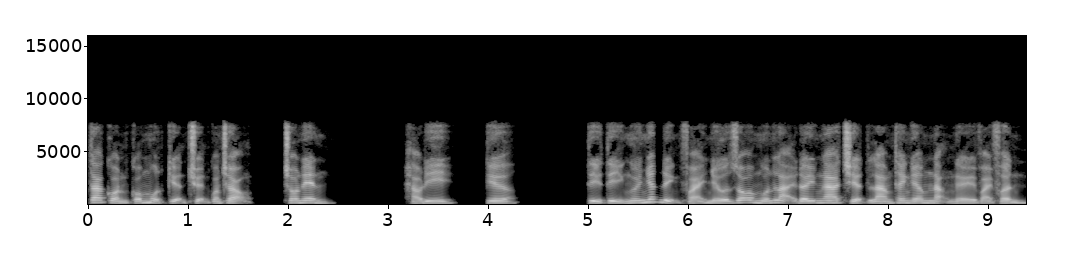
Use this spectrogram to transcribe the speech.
ta còn có một kiện chuyện quan trọng, cho nên. Hào đi, kia. Tỷ tỷ ngươi nhất định phải nhớ rõ muốn lại đây Nga triệt lam thanh âm nặng nề vài phần,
